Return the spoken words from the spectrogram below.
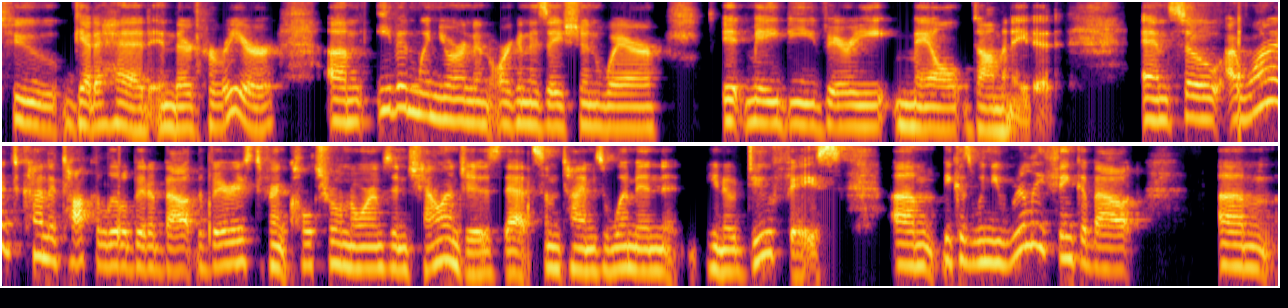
to get ahead in their career? Um, even when you're in an organization where it may be very male dominated and so I wanted to kind of talk a little bit about the various different cultural norms and challenges that sometimes women, you know, do face. Um, because when you really think about um,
